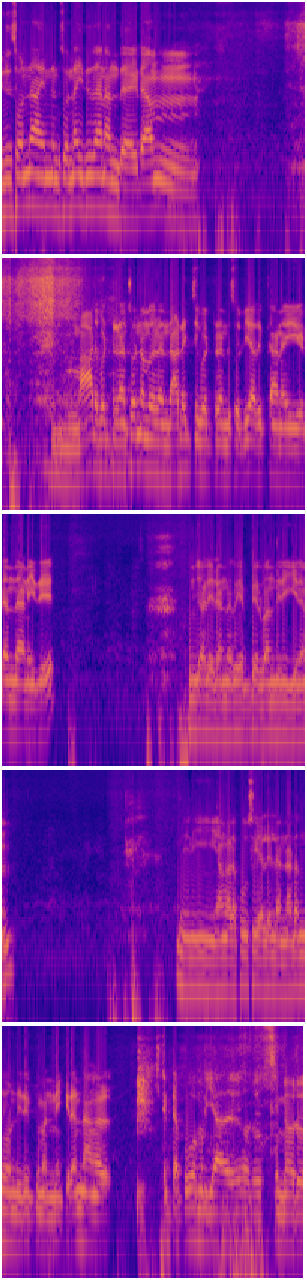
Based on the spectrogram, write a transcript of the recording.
இது சொன்னால் என்னன்னு சொன்னால் இதுதான் அந்த இடம். மாடுபட்டு நான் சொன்ன முதல்ல இந்த அடைச்சி பட்டுறேன்னு சொல்லி அதுக்கான இடம் தான் இது. இஞ்சாலையில் நிறைய பேர் வந்திருக்கணும் இனி அங்கால பூசைகள் எல்லாம் நடந்து கொண்டு இருக்குமென்னு நினைக்கிறேன். நாங்கள் கிட்ட போக முடியாது ஒரு சின்ன ஒரு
